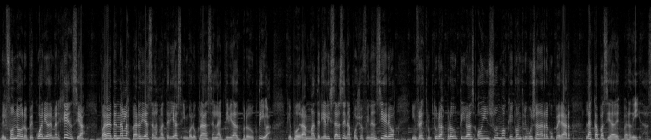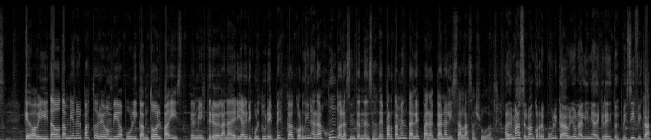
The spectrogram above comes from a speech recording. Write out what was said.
del Fondo Agropecuario de Emergencia para atender las pérdidas en las materias involucradas en la actividad productiva, que podrán materializarse en apoyo financiero, infraestructuras productivas o insumos que contribuyan a recuperar las capacidades perdidas. Quedó habilitado también el pastoreo en vía pública en todo el país. El Ministerio de Ganadería, Agricultura y Pesca coordinará junto a las intendencias departamentales para canalizar las ayudas. Además, el Banco República abrió una línea de crédito específica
